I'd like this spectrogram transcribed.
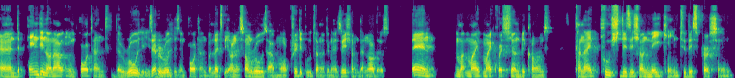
And depending on how important the role is, every role is important, but let's be honest, some roles are more critical to an organization than others. Then my, my, my question becomes can I push decision making to this person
